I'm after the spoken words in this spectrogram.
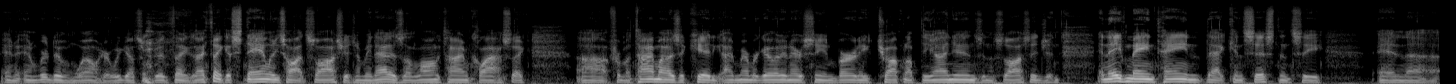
and, and we're doing well here. We got some good things. I think of Stanley's hot sausage. I mean, that is a long time classic. Uh, from the time I was a kid, I remember going in there seeing Bernie chopping up the onions and the sausage, and, and they've maintained that consistency. And uh,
